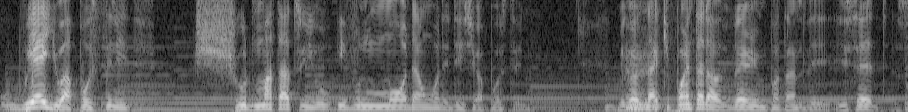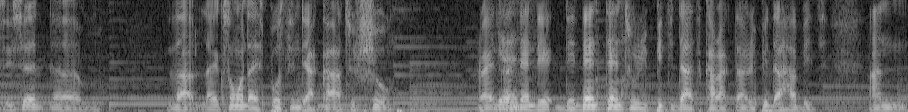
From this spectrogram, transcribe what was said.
where you are posting it should matter to you even more than what it is you are posting. Because like you pointed out very importantly you said you said um, that like someone that is posting their car to show right? Yes. and then they, they then tend to repeat that character repeat that habit and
